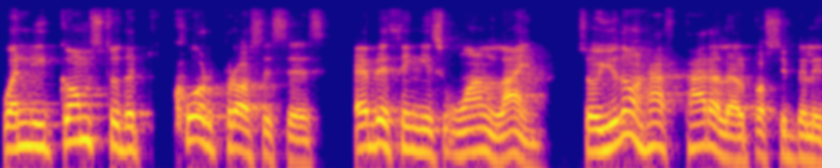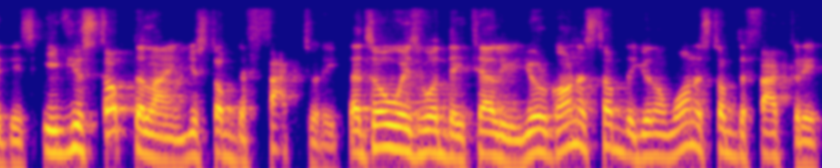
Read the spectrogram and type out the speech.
when it comes to the core processes, everything is one line So you don't have parallel possibilities. If you stop the line, you stop the factory. That's always what they tell you. You're going to stop the, you don't want to stop the factory.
